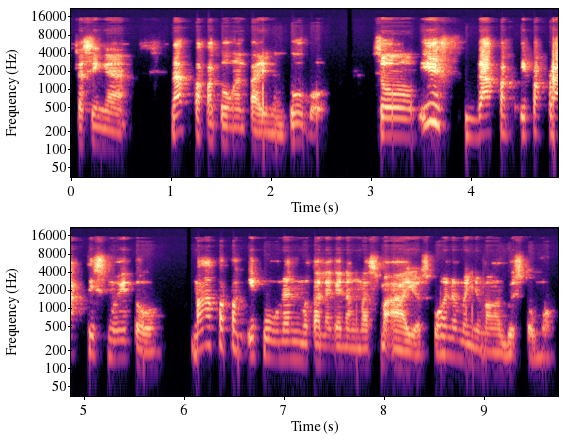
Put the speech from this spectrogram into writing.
Kasi nga, napapatungan tayo ng tubo. So, if dapat ipapractice mo ito, makapapag-ipunan mo talaga ng mas maayos kung ano man yung mga gusto mo.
